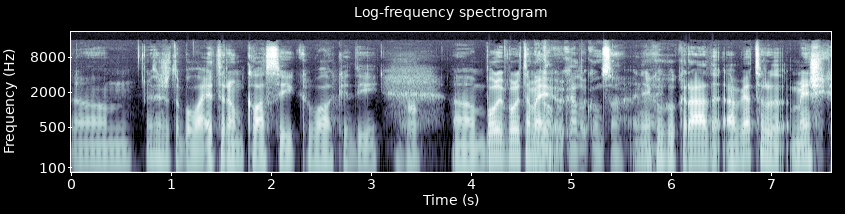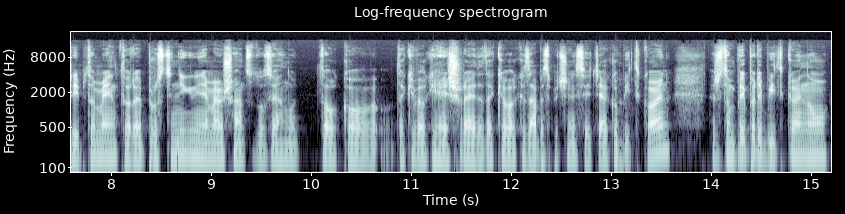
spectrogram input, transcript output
Um, myslím, že to bola Ethereum Classic, bola kedy. Aha. Um, boli, boli tam aj Niekoľkokrát dokonca. niekoľkokrát a viacero menších kryptomien, ktoré proste nikdy nemajú šancu dosiahnuť toľko, taký veľký hash rate a také veľké zabezpečenie siete ako Bitcoin. Takže v tom prípade Bitcoinu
